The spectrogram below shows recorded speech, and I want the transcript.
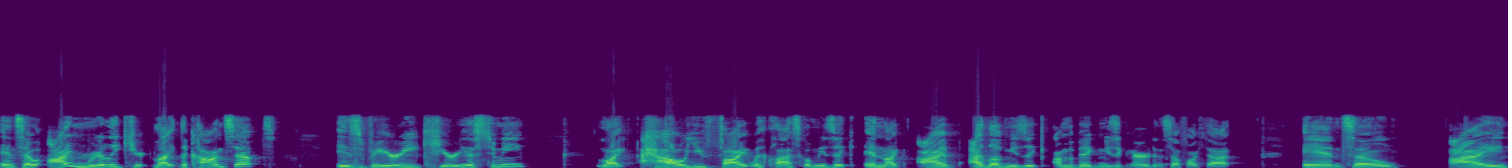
And so I'm really curious. Like the concept is very curious to me like how you fight with classical music and like I I love music. I'm a big music nerd and stuff like that. And so I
